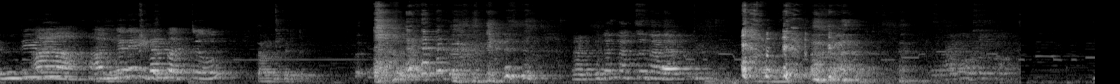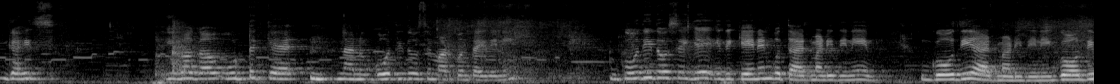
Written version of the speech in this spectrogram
എന്ത് ആ അങ്ങനെ ഇടാൻ പറ്റും തണുത്തിട്ട് അടുപ്പിന്റെ സ്ഥലത്ത് തരാം ಗೈಸ್ ಇವಾಗ ಊಟಕ್ಕೆ ನಾನು ಗೋಧಿ ದೋಸೆ ಮಾಡ್ಕೊತಾ ಇದ್ದೀನಿ. ಗೋಧಿ ದೋಸೆಗೆ ಇದಕ್ಕೆ ಏನೇನು ಗೊತ್ತಾ ಆ್ಯಡ್ ಮಾಡಿದ್ದೀನಿ? ಗೋಧಿ ಆ್ಯಡ್ ಮಾಡಿದ್ದೀನಿ. ಗೋಧಿ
